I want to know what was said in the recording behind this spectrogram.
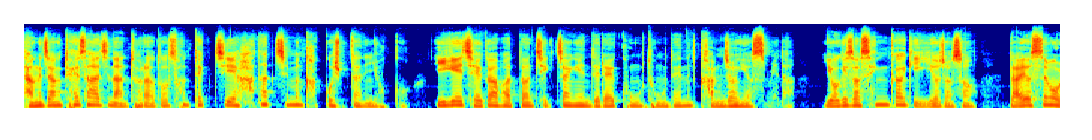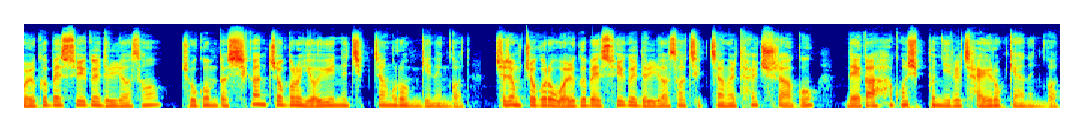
당장 퇴사하진 않더라도 선택지 하나쯤은 갖고 싶다는 욕구. 이게 제가 봤던 직장인들의 공통된 감정이었습니다. 여기서 생각이 이어져서 나였으면 월급의 수익을 늘려서 조금 더 시간적으로 여유 있는 직장으로 옮기는 것, 최종적으로 월급의 수익을 늘려서 직장을 탈출하고 내가 하고 싶은 일을 자유롭게 하는 것.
